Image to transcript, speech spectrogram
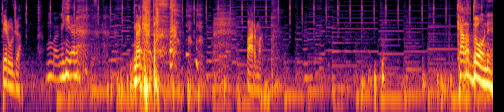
Perugia. Mamma mia. Nakata. Parma. Cardone.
